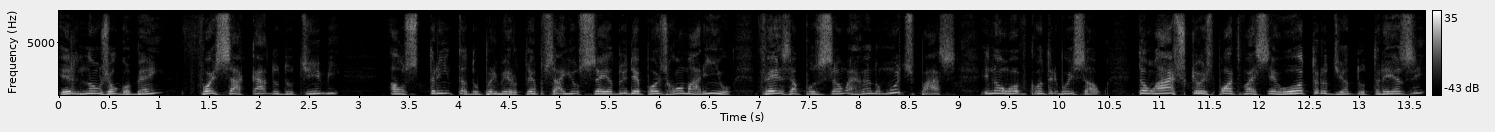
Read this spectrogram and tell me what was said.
ele não jogou bem, foi sacado do time aos 30 do primeiro tempo saiu cedo e depois Romarinho fez a posição errando muitos passes e não houve contribuição. Então acho que o esporte vai ser outro diante do 13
